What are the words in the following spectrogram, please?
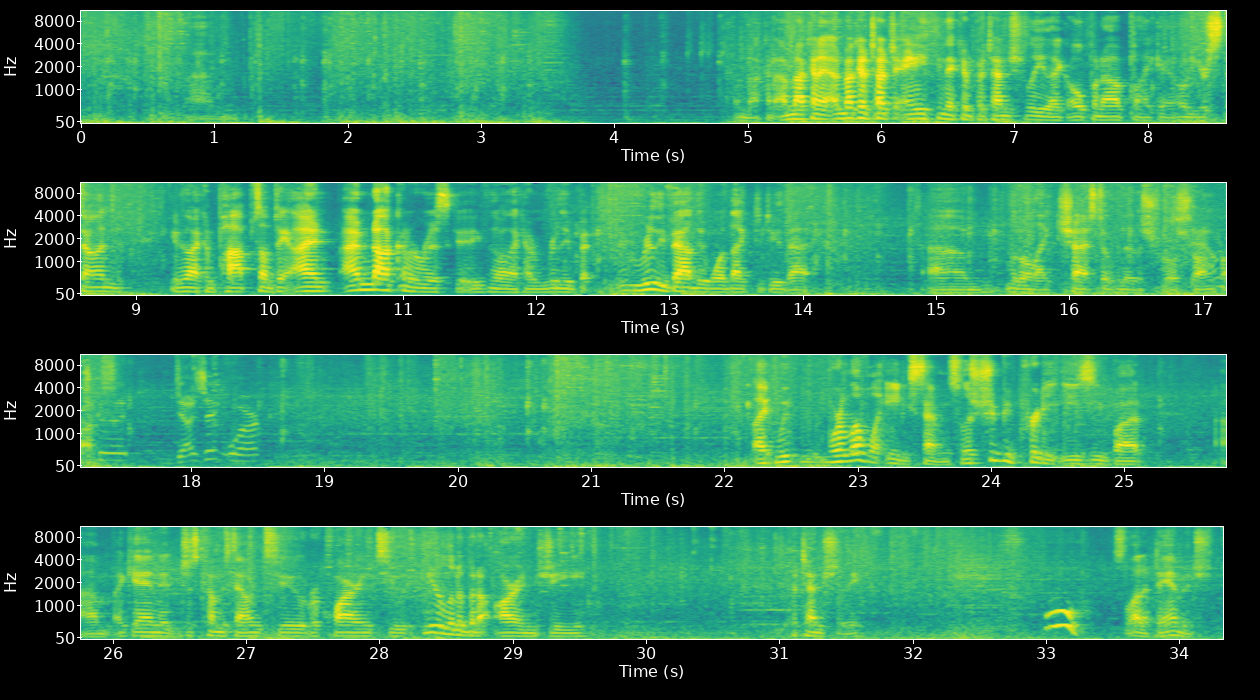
I'm not gonna. I'm not gonna. I'm not gonna touch anything that could potentially like open up. Like, oh, you're stunned. Even though I can pop something, I I'm not gonna risk it. Even though like I really ba really badly would like to do that. Um, little like chest over there, the strong box. Does it work? Like we we're level 87, so this should be pretty easy. But um, again, it just comes down to requiring to need a little bit of RNG potentially. Woo! It's a lot of damage.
